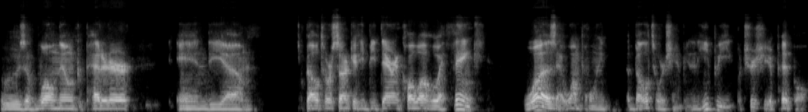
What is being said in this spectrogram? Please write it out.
who's a well-known competitor in the um, Bellator circuit, he beat Darrion Caldwell, who I think was at one point a Bellator champion, and he beat Patricio Pitbull.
